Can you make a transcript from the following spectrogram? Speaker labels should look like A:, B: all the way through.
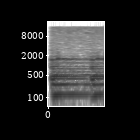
A: Música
